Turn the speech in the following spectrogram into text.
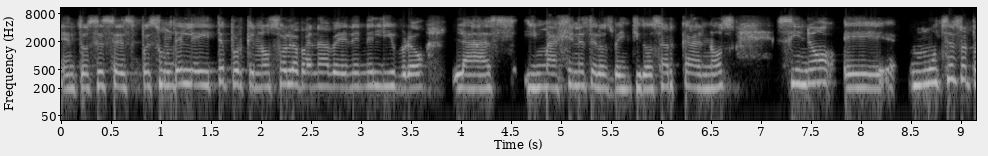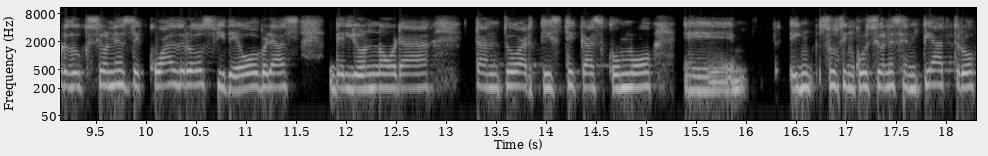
Entonces es pues un deleite porque no solo van a ver en el libro las imágenes de los 22 arcanos, sino eh, muchas reproducciones de cuadros y de obras de Leonora, tanto artísticas como eh, sus incursiones en teatro,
